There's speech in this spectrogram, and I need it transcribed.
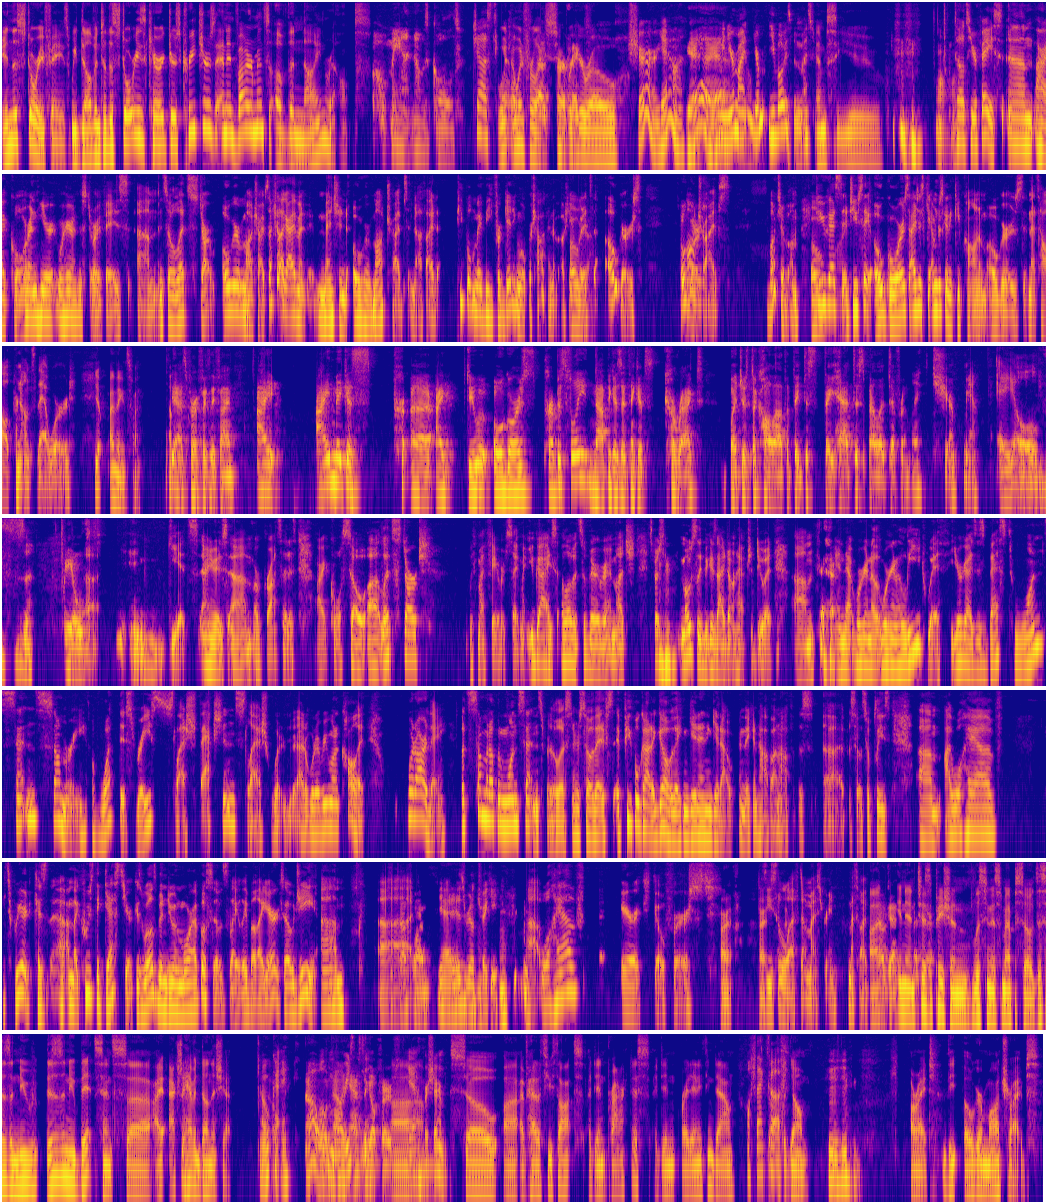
In the story phase, we delve into the stories, characters, creatures, and environments of the nine realms. Oh man, that was gold. Just gold. I went for like superhero. Perfect. Sure, yeah. yeah, yeah. I mean, you're my, you're, you've always been my MCU. Tell it to your face. Um, all right, cool. We're in here. We're here in the story phase, um, and so let's start. Ogre Maw tribes. I feel like I haven't mentioned Ogre Maw tribes enough. I'd, people may be forgetting what we're talking about here, oh, but yeah. it's the ogres, ogres. Maw tribes bunch of them. Oh, do you guys? Do you say ogres? I just I'm just going to keep calling them ogres, and that's how I'll pronounce that word. Yep, I think it's fine. Okay. Yeah, it's perfectly fine. I I make a uh, I do ogres purposefully, not because I think it's correct, but just to call out that they just they had to spell it differently. Sure. Yeah. Ales. Ales. Uh, and gets. Anyways, um, or grots that is. All right, cool. So uh, let's start with my favorite segment. You guys, I love it so very, very much, especially mostly because I don't have to do it. Um, and that we're gonna we're gonna lead with your guys' best one sentence summary of what this race slash faction slash what whatever you want to call it. What are they? Let's sum it up in one sentence for the listeners, so that if, if people got to go, they can get in and get out, and they can hop on off of this uh, episode. So please, um, I will have it's weird because I'm like, who's the guest here? Because Will's been doing more episodes lately, but like Eric's OG. Um, uh, yeah, it is real tricky. uh, we'll have Eric go first. All right. All right. He's left on my screen. That's how I. Uh, Okay, in that's anticipation, listening to some episodes, this is a new this is a new bit since uh, I actually haven't done this yet. okay. Oh, well, now he has to then. go first. yeah, for Um, sure. So uh, I've had a few thoughts. I didn't practice. I didn't write anything down. Off that It's off cuff. the dome. Mhm. All right. The ogre maw tribes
